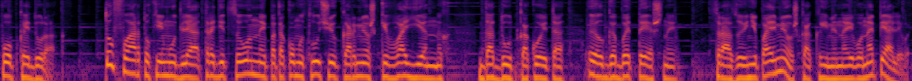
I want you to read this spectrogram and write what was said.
попкой дурак. То фартук ему для традиционной по такому случаю кормежки военных – дадут какой-то ЛГБТшный. Сразу и не поймешь, как именно его напяливать.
